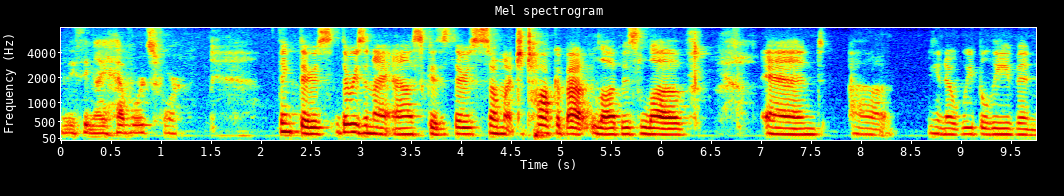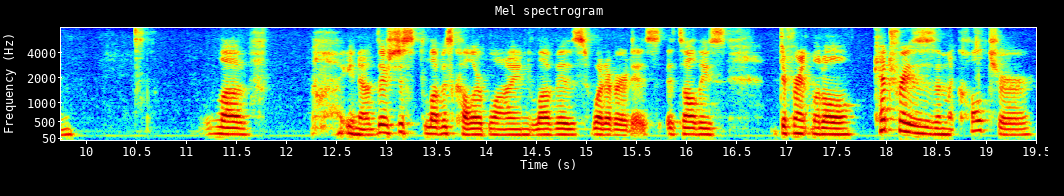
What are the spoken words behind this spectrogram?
anything I have words for. I think there's the reason I ask is there's so much talk about love is love, and uh, you know we believe in love. You know, there's just love is colorblind, love is whatever it is. It's all these different little catchphrases in the culture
